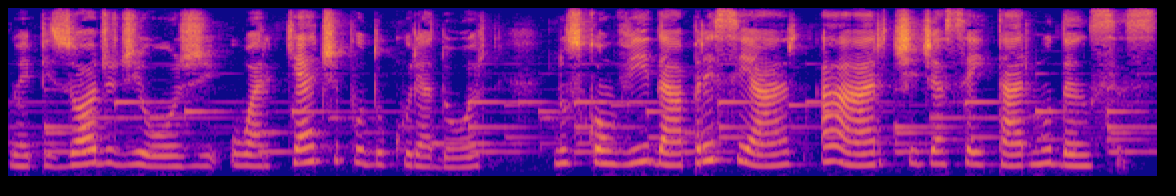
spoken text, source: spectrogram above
No episódio de hoje, o arquétipo do curador nos convida a apreciar a arte de aceitar mudanças,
